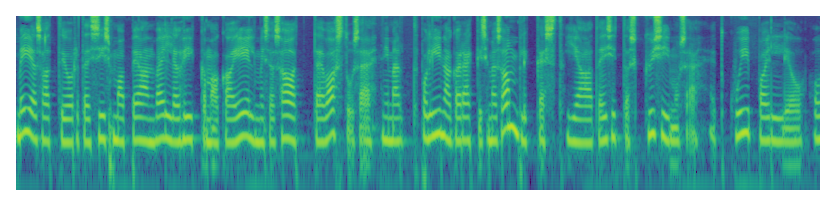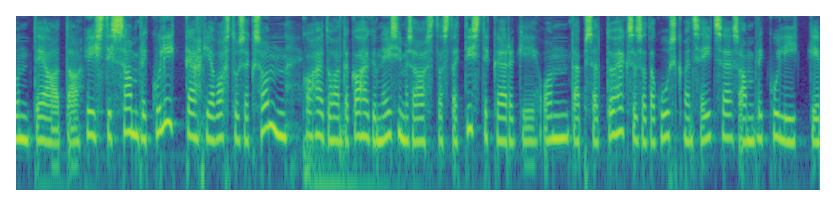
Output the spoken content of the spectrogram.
meie saate juurde, siis ma pean välja hõikama ka eelmise saate vastuse, nimelt Poliinaga rääkisime samblikest ja ta esitas küsimuse, et kui palju on teada Eestis sambliku liike ja vastuseks on, kahe tuhande kahekümne esimese aasta statistika järgi on täpselt üheksasada kuuskümmend seitse sambliku liiki,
